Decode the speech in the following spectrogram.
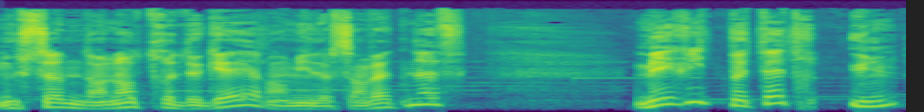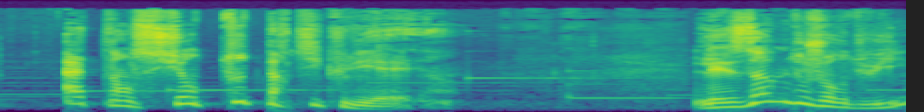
nous sommes dans l'entre-deux-guerres en 1929, mérite peut-être une attention toute particulière. Les hommes d'aujourd'hui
